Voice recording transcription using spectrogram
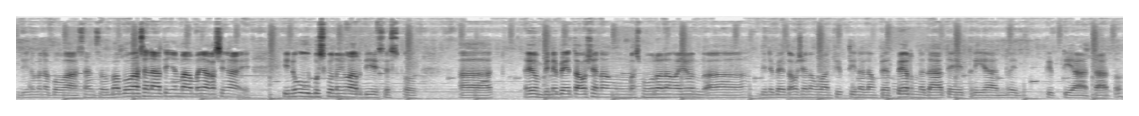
hindi naman nabawasan. So babawasan natin yan mamaya kasi nga eh, inuubos ko na yung RDSS ko. At ayun, binebenta ko siya ng mas mura na ngayon. Ah, binebenta ko siya ng 150 na lang per pair na dati 350 yata to.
